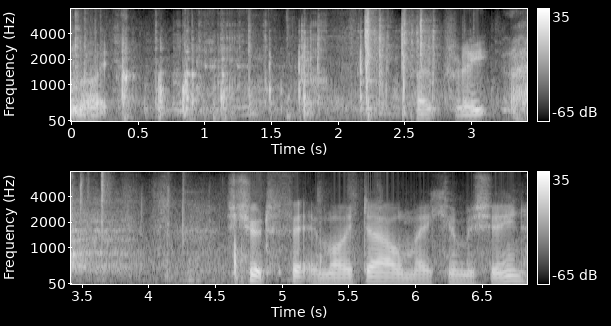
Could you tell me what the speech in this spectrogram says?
Right. Hopefully should fit in my dowel making machine.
